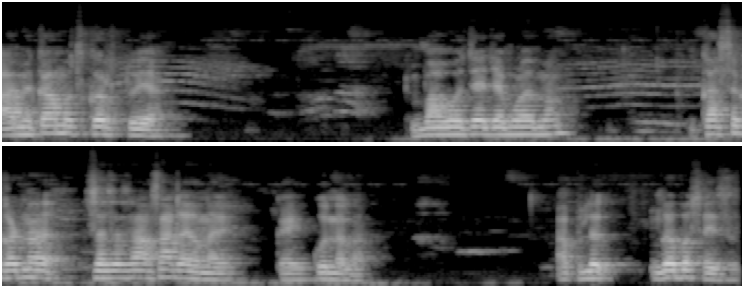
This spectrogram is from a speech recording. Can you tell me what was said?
आम्ही कामच करतो या. भाऊ त्याच्यामुळे मग कसं घडणार सहसा सा सांगायचं नाही काय कोणाला. आपलं ग बसायचं.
